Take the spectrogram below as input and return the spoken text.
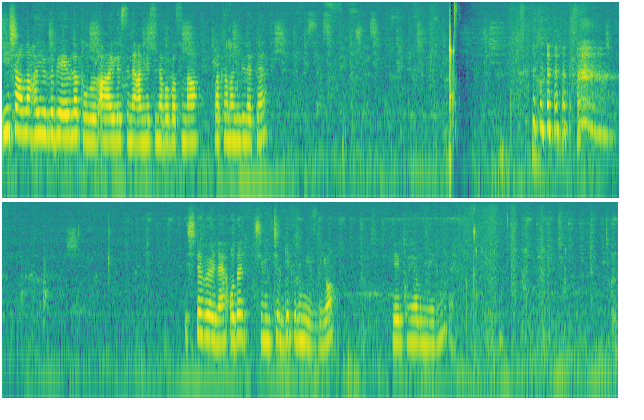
İnşallah hayırlı bir evlat olur ailesine, annesine, babasına, vatana, millete. İşte böyle. O da şimdi çizgi film izliyor. Geri koyalım yerine de. Hayır.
